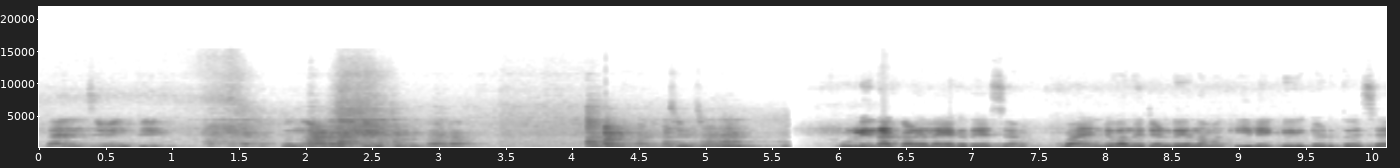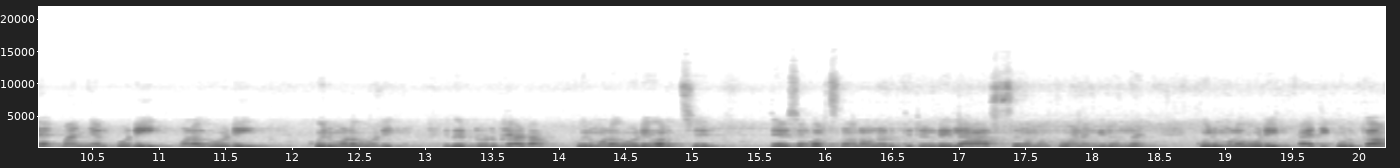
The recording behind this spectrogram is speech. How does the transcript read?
ഒരു അഞ്ച് മിനിറ്റ് ഒന്ന് അടച്ച് വെച്ച് കൊടുക്കാം കേട്ടോ. അടച്ച് ഉള്ളിയും തക്കാളിയെല്ലാം ഏകദേശം വഴണ്ട് വന്നിട്ടുണ്ട്. നമുക്ക് ഇതിലേക്ക് എടുത്തു വെച്ച മഞ്ഞൾപ്പൊടി മുളക് പൊടി കുരുമുളക് പൊടി. ഇത് ഇട്ട് കൊടുക്കാം കേട്ടോ കുരുമുളക് പൊടി കുറച്ച് അത്യാവശ്യം കുറച്ച് നല്ലോണം എടുത്തിട്ടുണ്ട്. ലാസ്റ്റ് നമുക്ക് വേണമെങ്കിൽ ഒന്ന് കുരുമുളക് പൊടി പാറ്റി കൊടുക്കാം.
